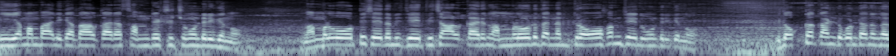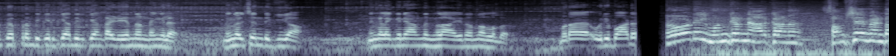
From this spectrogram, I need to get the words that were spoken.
നിയമം പാലിക്കാത്ത ആൾക്കാരെ സംരക്ഷിച്ചു കൊണ്ടിരിക്കുന്നു നമ്മൾ വോട്ട് ചെയ്ത് വിജയിപ്പിച്ച ആൾക്കാർ നമ്മളോട് തന്നെ ദ്രോഹം ചെയ്തുകൊണ്ടിരിക്കുന്നു. ഇതൊക്കെ കണ്ടുകൊണ്ട് നിങ്ങൾക്ക് പ്രതികരിക്കാതിരിക്കാൻ കഴിയുന്നുണ്ടെങ്കിൽ നിങ്ങൾ ചിന്തിക്കുക. നിങ്ങളെങ്ങനെയാണ് നിങ്ങളായതെന്നുള്ളത്? ഇവിടെ ഒരുപാട് റോഡിൽ മുൻഗണന ആർക്കാണ്? സംശയം വേണ്ട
